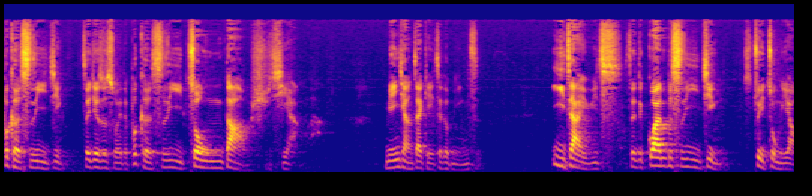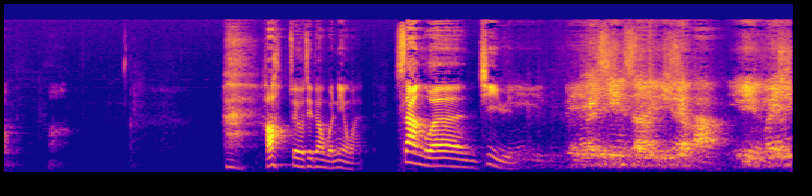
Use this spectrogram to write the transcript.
不可思议境。这就是所谓的不可思议中道实相了。勉强再给这个名字，意在于此。这就观不思议境是最重要的啊。唉，好，最后这段文念完。上文记云：非心生一切法，亦非心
